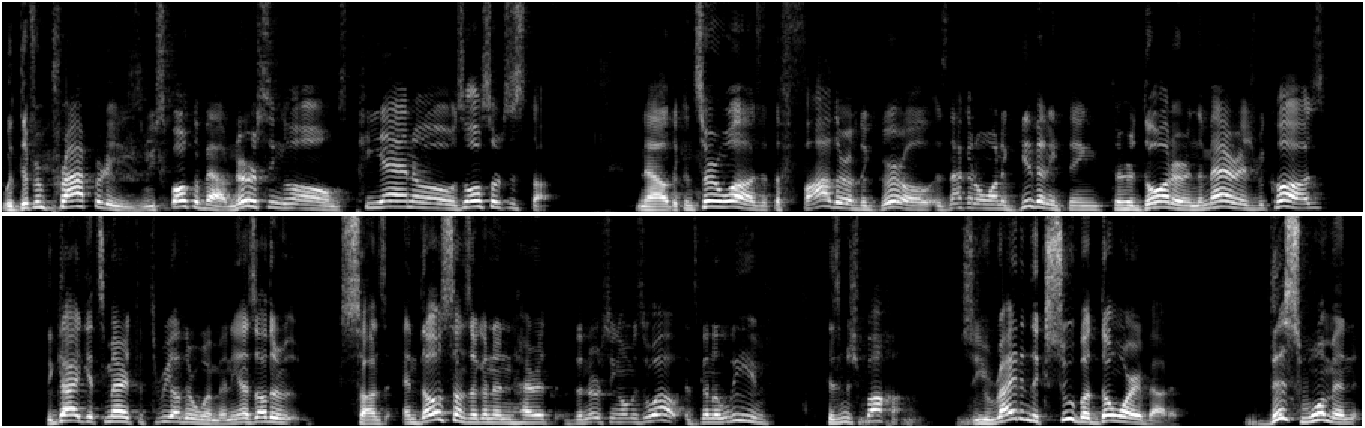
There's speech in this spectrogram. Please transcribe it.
with different properties. We spoke about nursing homes, pianos, all sorts of stuff. Now, the concern was that the father of the girl is not going to want to give anything to her daughter in the marriage because the guy gets married to three other women. He has other sons, and those sons are going to inherit the nursing home as well. It's going to leave his mishpacha. So you write in the ksuba, don't worry about it. This woman,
